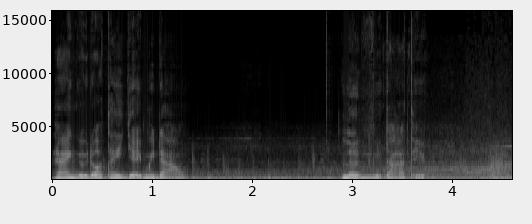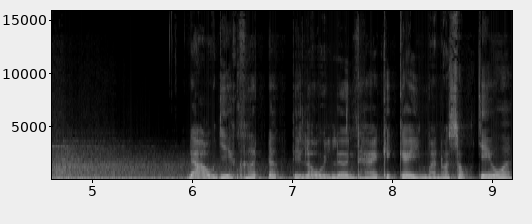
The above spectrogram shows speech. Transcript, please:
Hai người đó thấy vậy mới đào. Lên người ta thiệt. Đào vét hết đất Thì lồi lên hai cái cây mà nó sóc chéo á.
